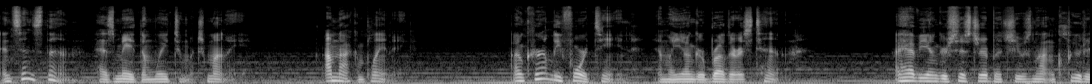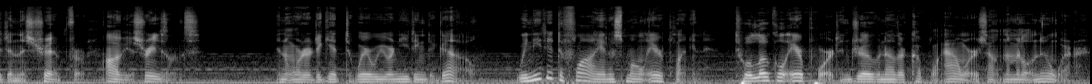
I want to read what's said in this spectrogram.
and since then has made them way too much money. I'm not complaining. I'm currently 14, and my younger brother is 10. I have a younger sister, but she was not included in this trip for obvious reasons. In order to get to where we were needing to go, we needed to fly in a small airplane to a local airport and drove another couple hours out in the middle of nowhere.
